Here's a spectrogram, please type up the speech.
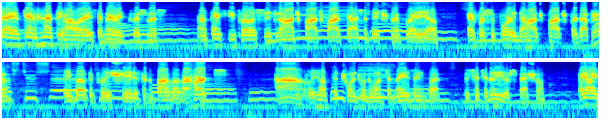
say, again, happy holidays and Merry Christmas. And thank you for listening to the Hodgepodge Podcast and Big Shrimp Radio and for supporting the Hodgepodge Productions. We both appreciate it from the bottom of our hearts. Uh, we hope that 2021 is amazing, but the Centennial Year is special. Anyways,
